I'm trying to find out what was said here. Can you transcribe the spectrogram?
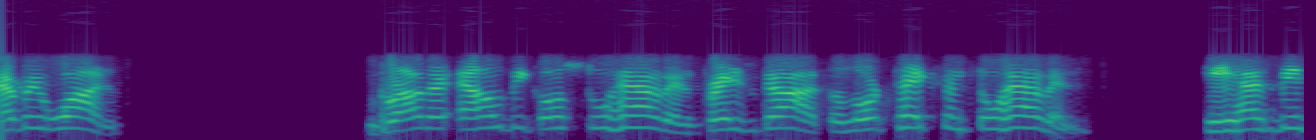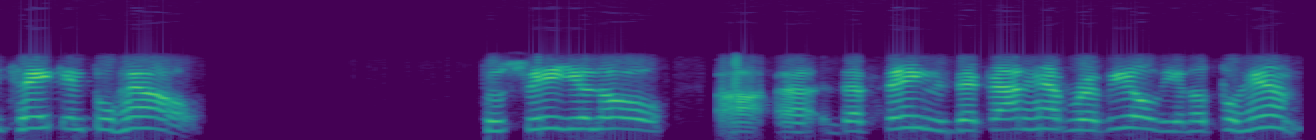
Everyone. Brother Elvi goes to heaven. Praise God. The Lord takes him to heaven. He has been taken to hell to see, you know, uh, uh, the things that God have revealed, you know, to him.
